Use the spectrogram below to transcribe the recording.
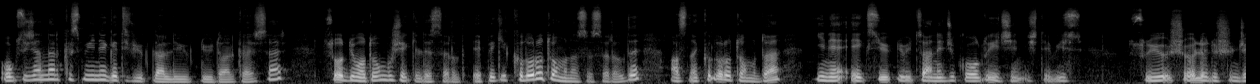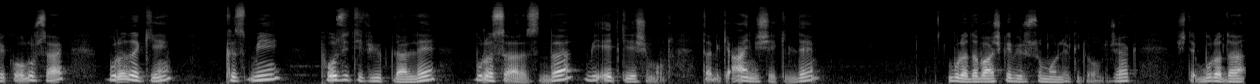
Oksijenler kısmi negatif yüklerle yüklüydü arkadaşlar. Sodyum atomu bu şekilde sarıldı. E peki klor atomu nasıl sarıldı? Aslında klor atomu da yine eksi yüklü bir tanecik olduğu için işte biz suyu şöyle düşünecek olursak buradaki kısmi pozitif yüklerle burası arasında bir etkileşim oldu. Tabii ki aynı şekilde burada başka bir su molekülü olacak. İşte burada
